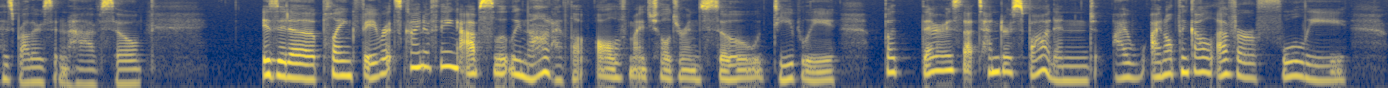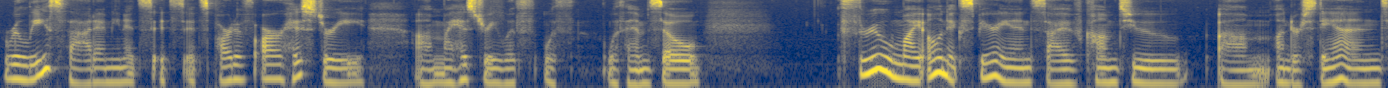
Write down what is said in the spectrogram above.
his brothers didn't have. So, is it a playing favorites kind of thing? Absolutely not. I love all of my children so deeply, but there is that tender spot, and I I don't think I'll ever fully release that. I mean, it's it's it's part of our history, um, my history with with with him. So through my own experience, I've come to um, understand.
